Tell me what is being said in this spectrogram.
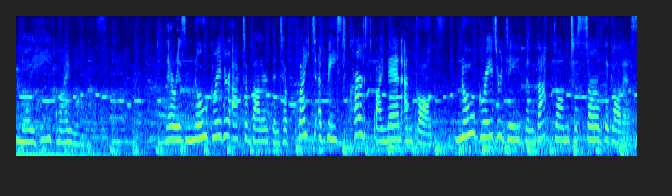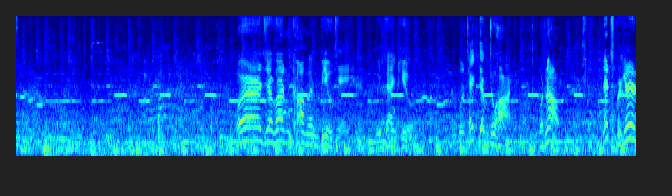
Now heed my words. There is no greater act of valor than to fight a beast cursed by men and gods. No greater deed than that done to serve the goddess. Words of uncommon beauty. We thank you. We'll take them to heart. But now, let's begin.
